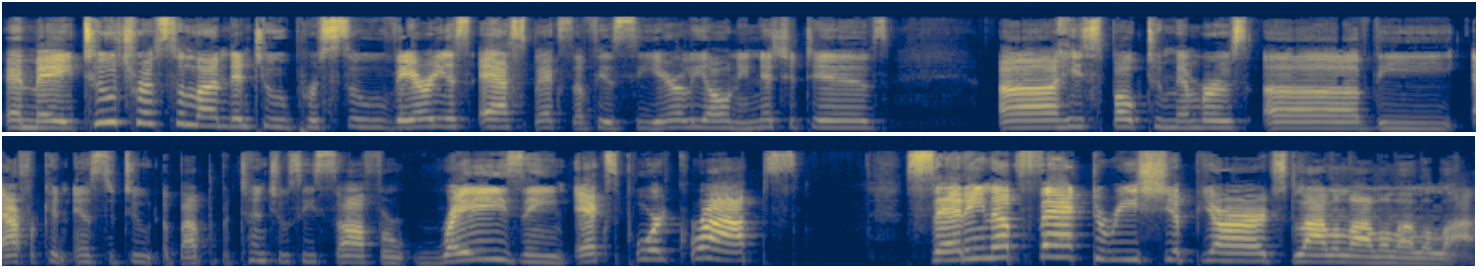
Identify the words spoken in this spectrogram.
and made two trips to London to pursue various aspects of his Sierra Leone initiatives. Uh, he spoke to members of the African Institute about the potentials he saw for raising export crops setting up factories, shipyards, la la la la la la la.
